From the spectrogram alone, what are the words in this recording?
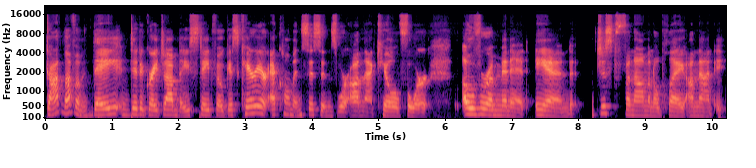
god love them they did a great job they stayed focused carrier ekholm and sissons were on that kill for over a minute and just phenomenal play on that. It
